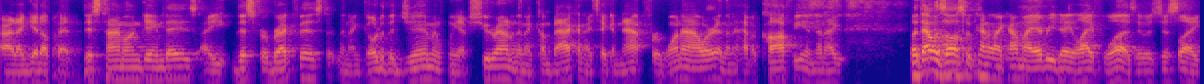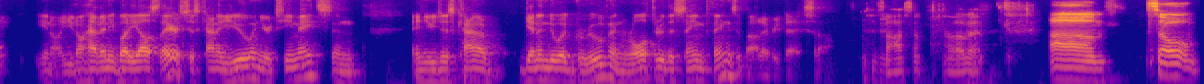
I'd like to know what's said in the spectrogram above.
all right, I get up at this time on game days. I eat this for breakfast, and then I go to the gym and we have shoot around, and then I come back and I take a nap for one hour, and then I have a coffee, and then I. But that was also kind of like how my everyday life was. It was just like you know you don't have anybody else there. It's just kind of you and your teammates and and you just kind of get into a groove and roll through the same things about every day so. That's awesome. I love it. Um so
